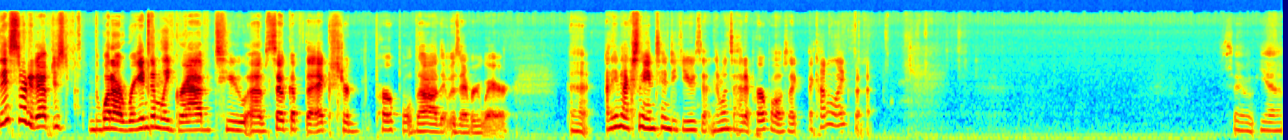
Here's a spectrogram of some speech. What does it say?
This started up just what I randomly grabbed to uh, soak up the extra purple dye that was everywhere. Uh, I didn't actually intend to use it. And then once I had it purple, I was like, I kind of like that. So, yeah.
